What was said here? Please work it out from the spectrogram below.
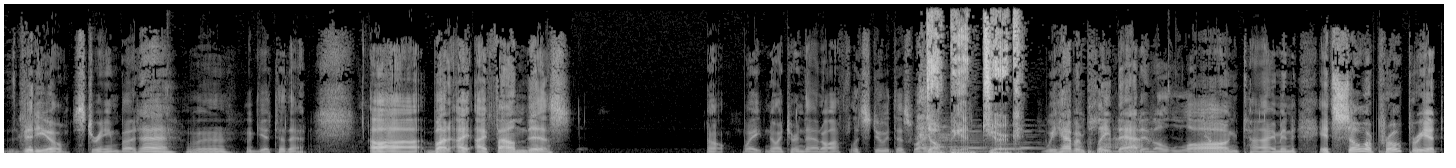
video stream, but eh, we'll get to that. Uh, but I, I found this. Oh, wait, no, I turned that off. Let's do it this way. Don't be a jerk. We haven't played that in a long time, and it's so appropriate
